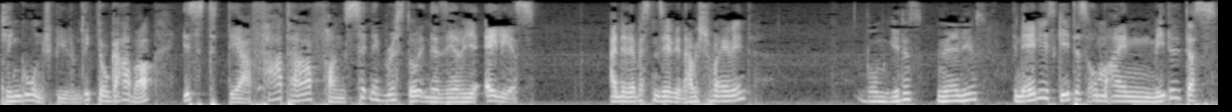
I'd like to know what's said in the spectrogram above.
Klingonen spielt. Und Victor Gabor ist der Vater von Sidney Bristow in der Serie Alias. Eine der besten Serien, habe ich schon mal erwähnt. Worum geht es in Alias? In Alias geht es um ein Mädel, das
